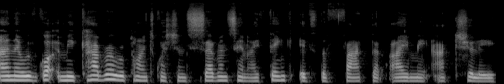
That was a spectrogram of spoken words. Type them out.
And then we've got Cabra replying to question seven, saying, I think it's the fact that I may actually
